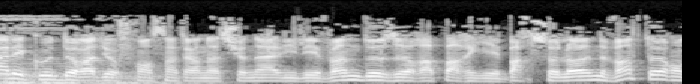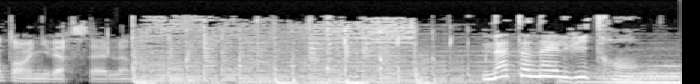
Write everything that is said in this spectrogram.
À l'écoute de Radio France Internationale, il est 22h à Paris et Barcelone, 20h en temps universel. Nathanaël Vitran.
